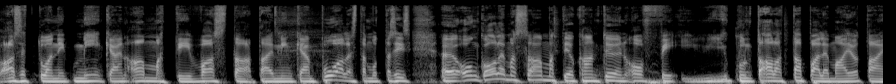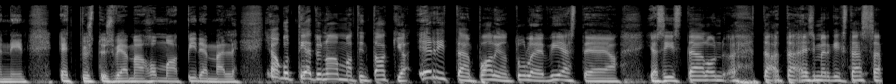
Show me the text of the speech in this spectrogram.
asettua niin mihinkään ammattiin vastaan tai minkään puolesta, mutta siis ö, onko olemassa ammatti, joka on turn offi, kun alat tapailemaan jotain, niin et pystyisi viemään hommaa pidemmälle. Jonkun tietyn ammatin takia erittäin paljon tulee viestejä ja, ja siis täällä on äh, tä, tä, esimerkiksi tässä...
